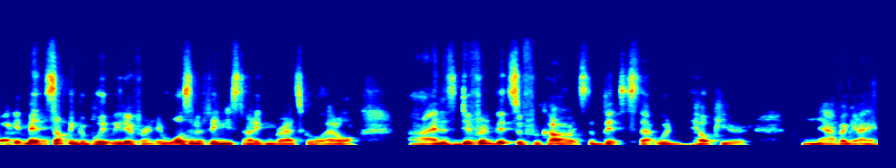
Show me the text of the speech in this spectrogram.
like it meant something completely different. It wasn't a thing you studied in grad school at all. Uh, and it's different bits of Foucault. It's the bits that would help you navigate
